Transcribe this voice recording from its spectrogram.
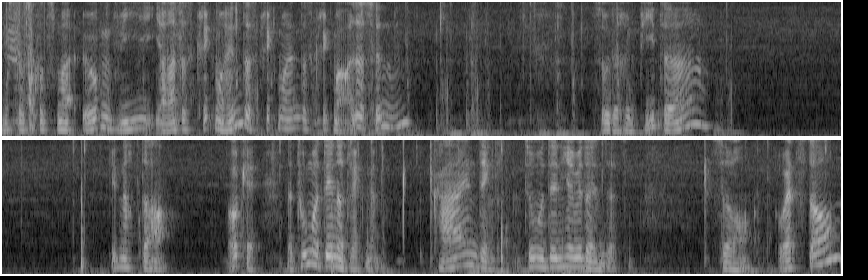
Muss das kurz mal irgendwie. Ja, das kriegt man hin, das kriegt man hin, das kriegt man alles hin. So, der Repeater. Geht nach da. Okay, dann tun wir den nicht wegnehmen. Kein Ding. Dann tun wir den hier wieder hinsetzen. So, Redstone.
